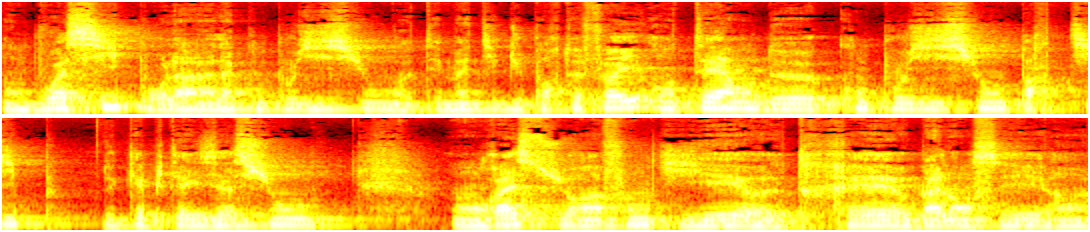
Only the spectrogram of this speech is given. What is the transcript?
Donc voici pour la, composition euh, thématique du portefeuille. En termes de composition par type de capitalisation, on reste sur un fonds qui est très balancé. Hein.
